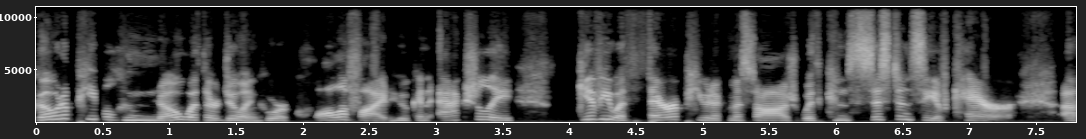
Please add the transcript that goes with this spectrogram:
go to people who know what they're doing, who are qualified, who can actually give you a therapeutic massage with consistency of care. Uh,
